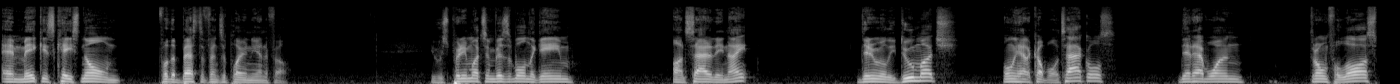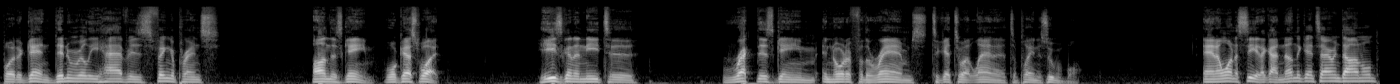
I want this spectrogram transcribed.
and make his case known for the best defensive player in the NFL. He was pretty much invisible in the game on Saturday night. Didn't really do much. Only had a couple of tackles. Did have one thrown for loss, but again, didn't really have his fingerprints on this game. Well, guess what? He's going to need to wreck this game in order for the Rams to get to Atlanta to play in the Super Bowl. And I want to see it. I got nothing against Aaron Donald.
